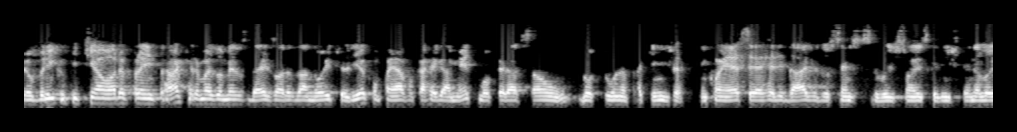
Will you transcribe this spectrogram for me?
Eu brinco que tinha hora para entrar, que era mais ou menos 10 horas da noite ali, acompanhava o carregamento, uma operação noturna, para quem já quem conhece a realidade dos centros de distribuições que a gente tem na logística,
